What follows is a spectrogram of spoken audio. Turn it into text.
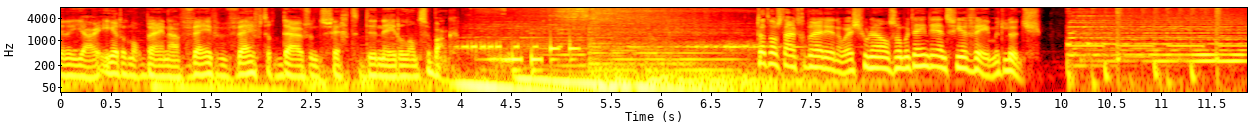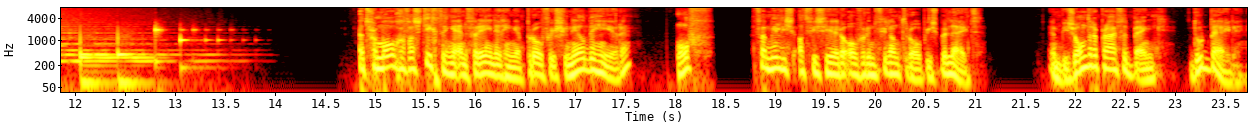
en een jaar eerder nog bijna 55.000, zegt de Nederlandse bank. Dat was het uitgebreide NOS-journaal. Zometeen de NCRV met lunch. Het vermogen van stichtingen en verenigingen professioneel beheren... of families adviseren over een filantropisch beleid. Een bijzondere private bank doet beide.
